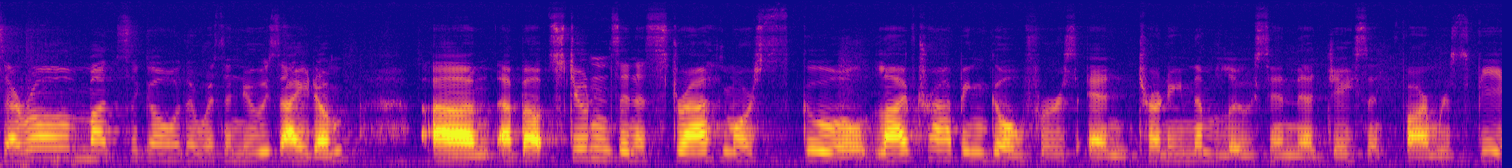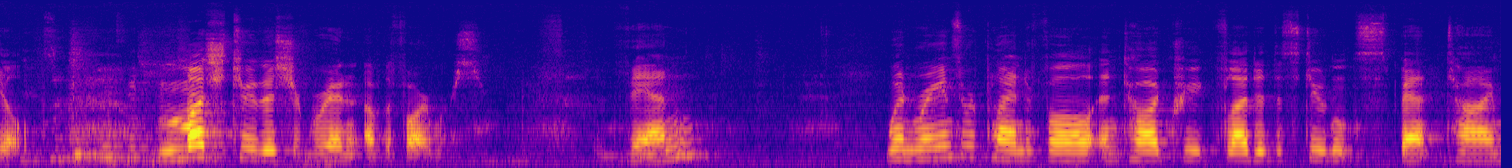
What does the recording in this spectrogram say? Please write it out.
several months ago there was a news item um, about students in a Strathmore school live trapping gophers and turning them loose in the adjacent farmers' fields, much to the chagrin of the farmers. Then, when rains were plentiful and Todd Creek flooded, the students spent time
